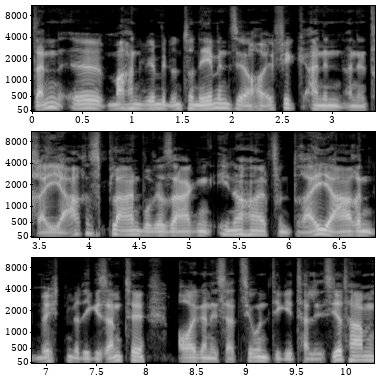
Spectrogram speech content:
dann machen wir mit Unternehmen sehr häufig häufig einen, einen Dreijahresplan, wo wir sagen, innerhalb von drei Jahren möchten wir die gesamte Organisation digitalisiert haben.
